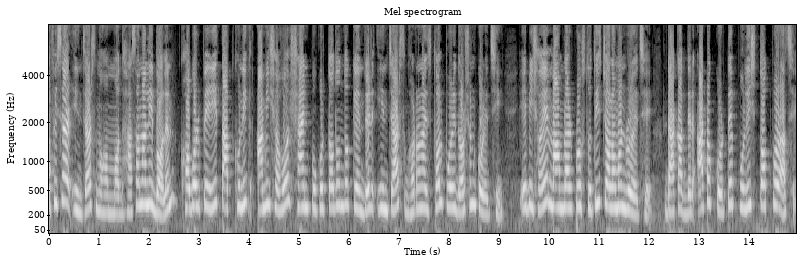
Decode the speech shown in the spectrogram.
অফিসার ইনচার্জ মোহাম্মদ হাসান আলী বলেন, খবর পেয়ে তাৎক্ষণিক আমি সহ শাইনপুকুর তদন্ত কেন্দ্রের ইনচার্জ ঘটনাস্থল পরিদর্শন করেছি। এ বিষয়ে মামলার প্রস্তুতি চলমান রয়েছে। ডাকাতদের আটক করতে পুলিশ তৎপর আছে।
